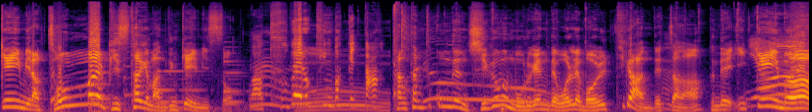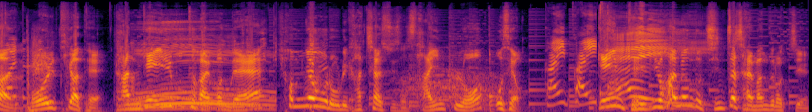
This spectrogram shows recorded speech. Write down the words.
게임이랑 정말 비슷하게 만든 게임이 있어. 와 두 배로 킹 받겠다. 탕탕 특공대는 지금은 모르겠는데 원래 멀티가 안 됐잖아. 근데 이 야, 게임은 멀티. 멀티가 돼. 단계 오. 1부터 갈 건데 협력으로 우리 같이 할 수 있어. 4인 플로 오세요. 가입, 가입. 게임. 대기 화면도 진짜 잘 만들었지.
